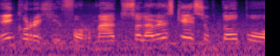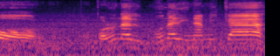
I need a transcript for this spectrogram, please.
en corregir formatos. la verdad es que se optó por, por una, una dinámica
